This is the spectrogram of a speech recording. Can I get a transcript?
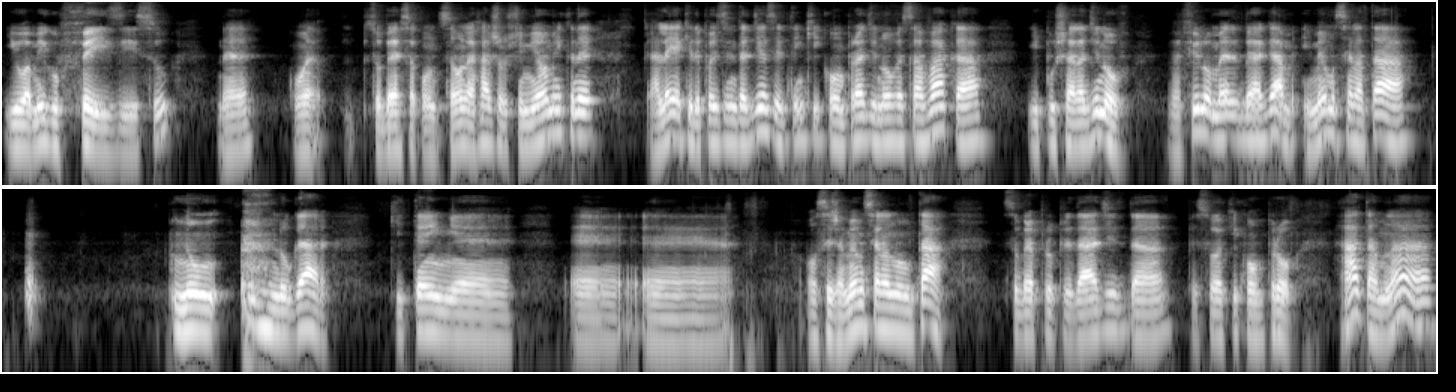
e o amigo fez isso, né, com sob essa condição, Lehar Shoshim Yom, a lei é que depois de 30 dias ele tem que comprar de novo essa vaca e puxar ela de novo. Vai Filomed BH, e mesmo se ela está num lugar que tem, é, é, é, ou seja, mesmo se ela não está sobre a propriedade da pessoa que comprou. Ah, tam lá,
